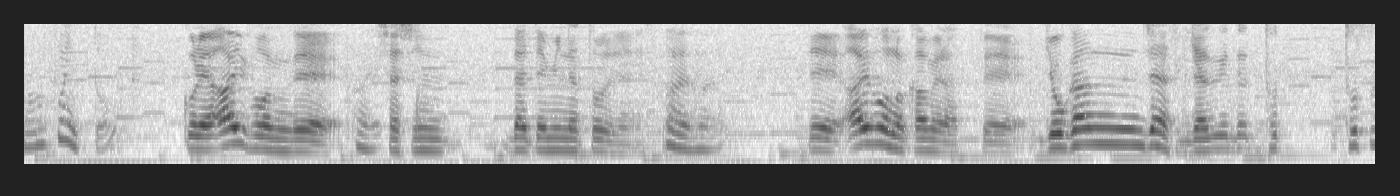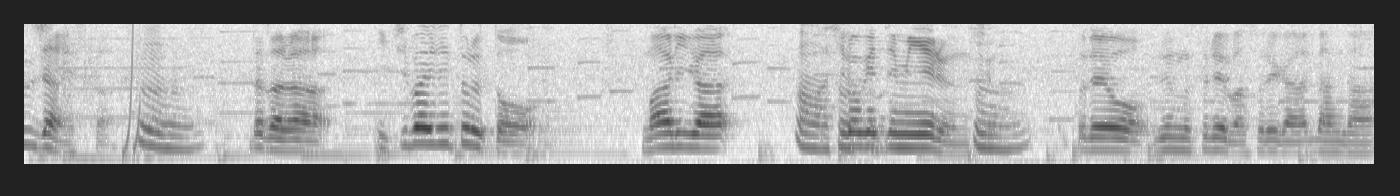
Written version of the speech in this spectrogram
ワンポイント。これ iPhone ではい写真大体みんな撮るじゃないですか、はいはい。で iPhone のカメラって魚眼じゃないですか。逆でと凸じゃないですか。うんだから1倍で撮ると周りが広げて見えるんですよ。うん。それをズームすればそれがだんだん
